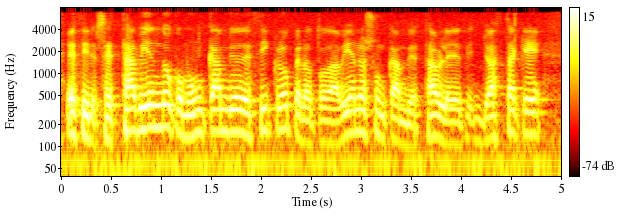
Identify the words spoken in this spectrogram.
Es decir, se está viendo como un cambio de ciclo, pero todavía no es un cambio estable. Es decir, yo hasta que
